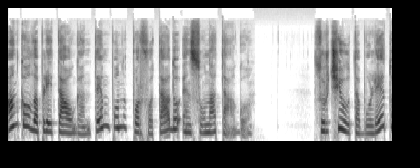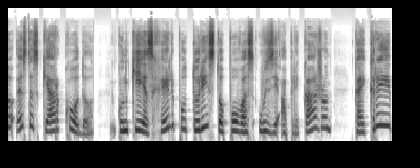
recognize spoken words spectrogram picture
ancau la plei taugan tempon por fotado en suna tago. Sur ciu tabuleto estas chiar codo, kun kies helpo turisto povas uzi aplikajon kai krei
